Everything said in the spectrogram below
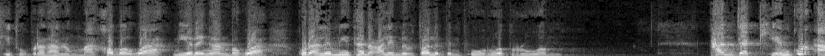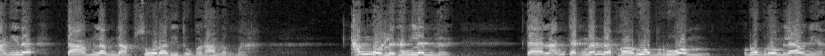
ที่ถูกประทานลงมา เขาบอกว่ามีรายงานบอกว่า กุรอานเล่มนี้ท่านอาลีบินตอลเป็นผู้รวบรวม ท่านจะเขียนกุรอานนี้นะ ตามลำดับสุรที่ถูกประทานลงมา ทั้งหมดเลยทั้งเล่มเลย แต่หลังจากนั้นนะพอรวบรวมรวบรวมแล้วเนี่ย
